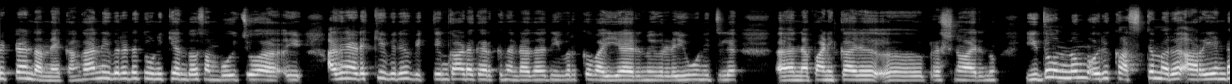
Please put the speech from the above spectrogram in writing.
റിട്ടേൺ തന്നേക്കാം. കാരണം ഇവരുടെ തുണിക്ക് എന്തോ സംഭവിച്ചു അതിനിടയ്ക്ക് ഇവർ വിക്ടിം കാർഡൊക്കെ ഇറക്കുന്നുണ്ട്. അതായത് ഇവർക്ക് വയ്യായിരുന്നു ഇവരുടെ യൂണിറ്റിൽ പണിക്കാര് പ്രശ്നമായിരുന്നു. ഇതൊന്നും ഒരു കസ്റ്റമർ അറിയേണ്ട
